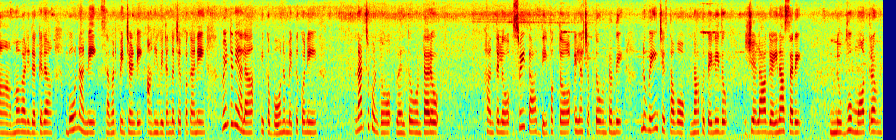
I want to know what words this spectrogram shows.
ఆ అమ్మవారి దగ్గర బోనాన్ని సమర్పించండి అనే విధంగా చెప్పగానే వెంటనే అలా ఇక బోనం ఎత్తుకొని నడుచుకుంటూ వెళ్తూ ఉంటారు. అంతలో శ్వేత దీపక్తో ఇలా చెప్తూ ఉంటుంది నువ్వేం చేస్తావో నాకు తెలీదు ఎలాగైనా సరే నువ్వు మాత్రం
